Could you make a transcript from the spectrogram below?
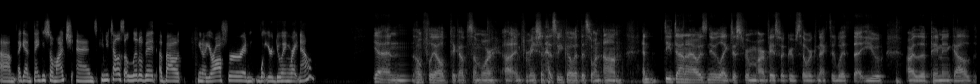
um, again thank you so much and can you tell us a little bit about you know your offer and what you're doing right now? Yeah and hopefully i'll pick up some more uh, information as we go with this one. Um, and deep down i always knew like just from our facebook groups that we're connected with that you are the payment gal the,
